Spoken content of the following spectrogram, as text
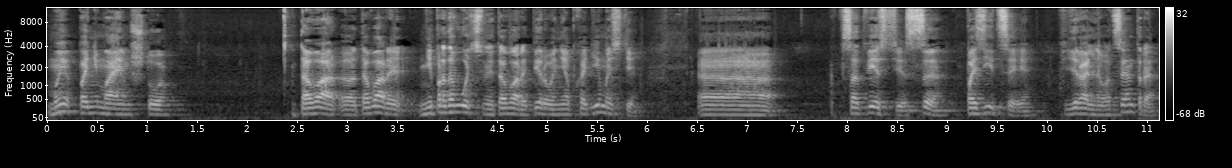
Мы понимаем, что товар, э, товары, непродовольственные товары первой необходимости э, в соответствии с позицией федерального центра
